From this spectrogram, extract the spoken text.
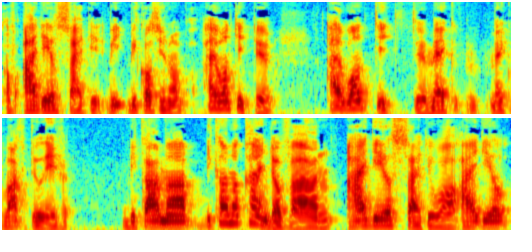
of ideal society because you know I wanted to I wanted to make make work to live become a become a kind of an ideal society or ideal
